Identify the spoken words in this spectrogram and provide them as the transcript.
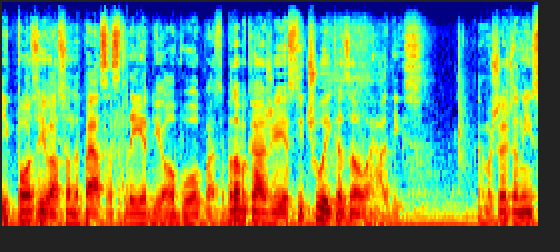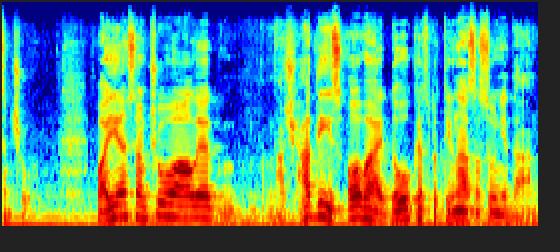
i poziva se onda pa ja sam slijedio ovu ovog pa, pa dobro kaže jesi ti čuo ikad za ovaj hadis? Ne možeš reći da nisam čuo. Pa jesam čuo ali znači hadis ovaj dokaz protiv nas na sunje dana.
